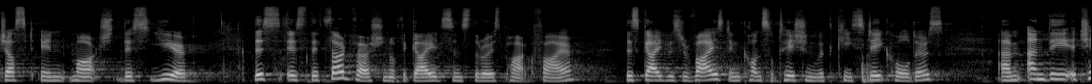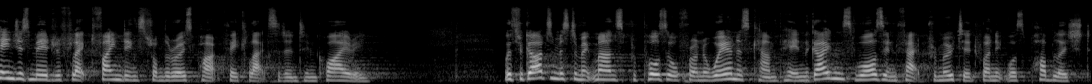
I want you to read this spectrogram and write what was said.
just in March this year. This is the third version of the guide since the Rosepark fire. This guide was revised in consultation with key stakeholders Um, and the changes made reflect findings from the Rosepark fatal accident inquiry. With regard to Mr McMahon's proposal for an awareness campaign, the guidance was in fact promoted when it was published.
